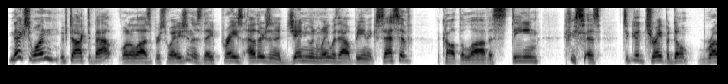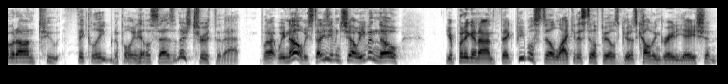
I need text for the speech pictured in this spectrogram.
Next one we've talked about, one of the laws of persuasion, is they praise others in a genuine way without being excessive. I call it the law of esteem. He says it's a good trait, but don't rub it on too thickly, Napoleon Hill says, and there's truth to that. But we know, studies even show, even though you're putting it on thick, people still like it. It still feels good. It's called ingratiation.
